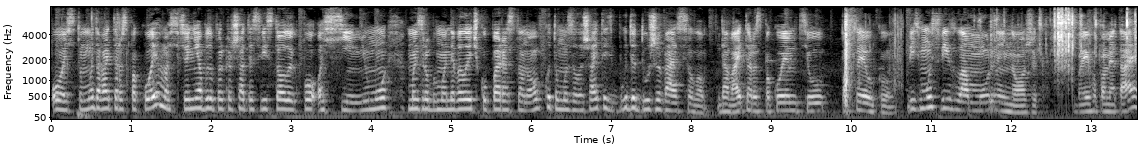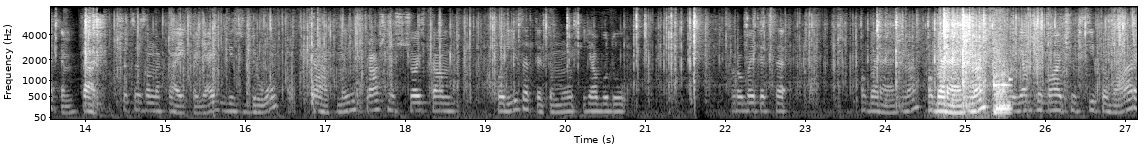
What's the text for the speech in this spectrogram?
Ось тому давайте розпакуємось. Сьогодні я буду прикрашати свій столик по осінньому. Ми зробимо невеличку перестановку, тому залишайтесь, буде дуже весело. Давайте розпакуємо цю посилку. Візьму свій гламурний ножик. Ви його пам'ятаєте? Так, що це за наклейка? Я її здру. Так, мені страшно щось там порізати, тому я буду робити це обережно. Обережно. Я вже бачу всі товари.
